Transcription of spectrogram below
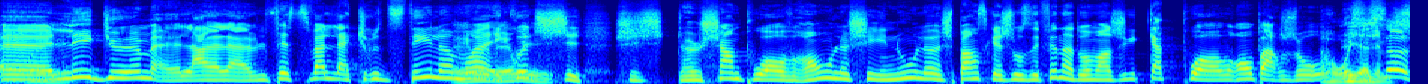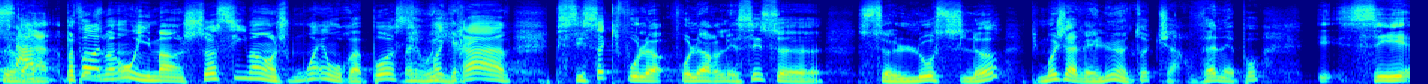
euh, légumes, euh, la- la- le festival de la crudité, là. Ben moi, ben écoute, oui. j'ai- un champ de poivrons, là, chez nous, là. Je pense que Joséphine, elle doit manger quatre poivrons par jour. Ah oui, elle c'est aime ça, ça. ça- Ça à partir du moment où ils mangent ça, s'ils mangent moins au repas, c'est Ben pas oui. grave. Puis c'est ça qu'il faut leur, faut leur laisser ce, ce lousse-là. Puis moi, j'avais lu un truc, je revenais pas. Et C'est.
